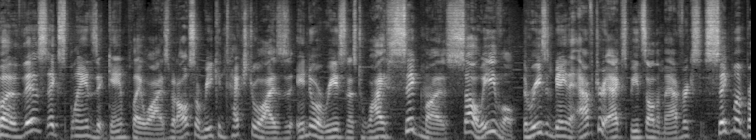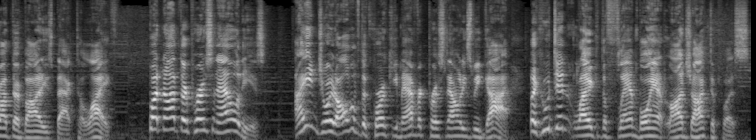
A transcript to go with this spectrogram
But this explains it gameplay-wise, but also recontextualizes it into a reason as to why Sigma is so evil. The reason being that after X beats all the Mavericks, Sigma brought their bodies back to life. But not their personalities. I enjoyed all of the quirky Maverick personalities we got. Like, who didn't like the flamboyant Launch Octopus?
